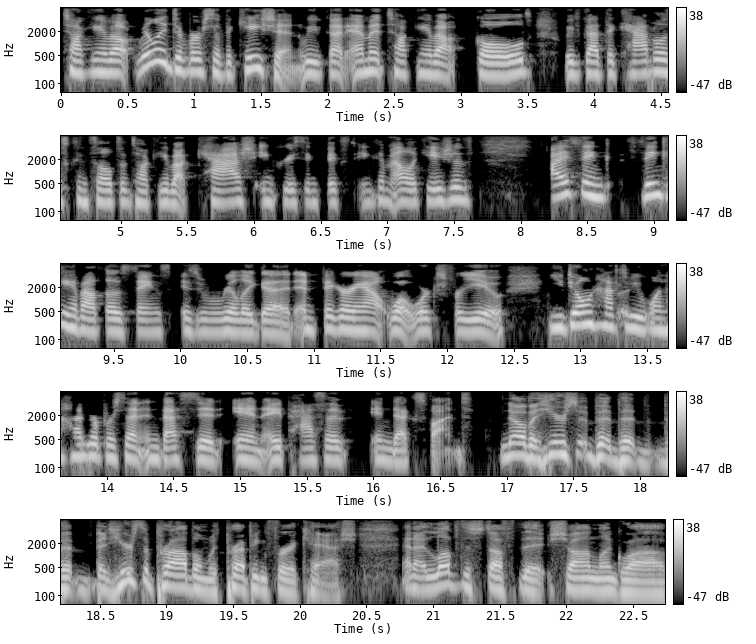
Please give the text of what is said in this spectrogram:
talking about really diversification. We've got emmett talking about gold. We've got the capitalist consultant talking about cash increasing fixed income allocations I think thinking about those things is really good and figuring out what works for you. You don't have to be 100% invested in a passive index fund. No, but here's but but but, but here's the problem with prepping for a cash. And I love the stuff that Shawn Langlois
